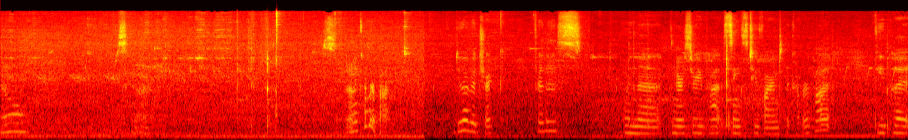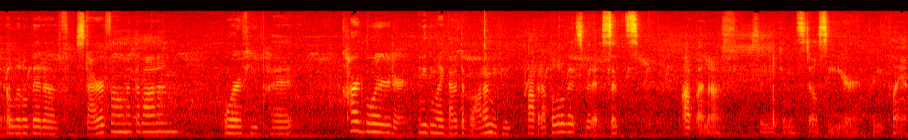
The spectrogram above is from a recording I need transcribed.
Now, I'm just gonna it on a cover pot. I do have a trick for this. When the nursery pot sinks too far into the cover pot, if you put a little bit of styrofoam at the bottom, or if you put cardboard or anything like that at the bottom, you can prop it up a little bit so that it sits up enough so you can still see your pretty plant.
